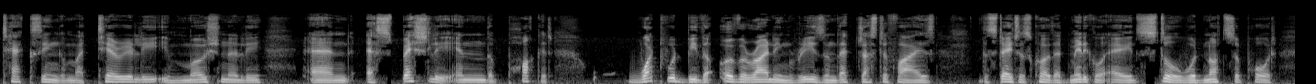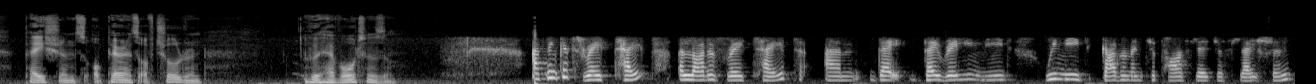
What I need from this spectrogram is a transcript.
taxing materially, emotionally, and especially in the pocket what would be the overriding reason that justifies the status quo that medical aid still would not support patients or parents of children who have autism? I think it's red tape, a lot of red tape. Um, they they really need we need government to pass legislation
